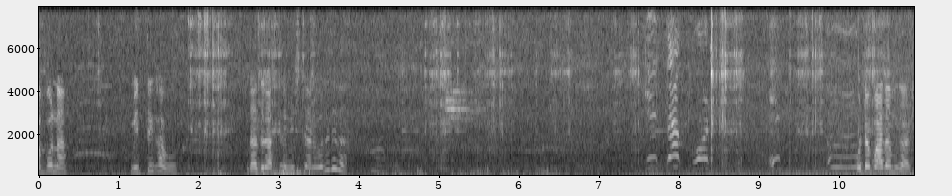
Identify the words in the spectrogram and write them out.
আবো না, মিথ্যে খাব। দাদুর আসতে মিষ্টি আনব বলেছি না ওটা বাদাম গাছ।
